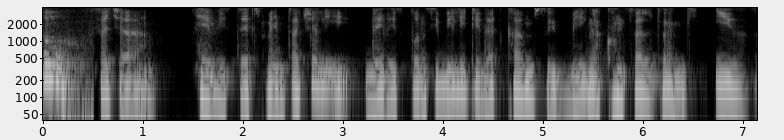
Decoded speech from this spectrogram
Oh, such a heavy statement. Actually, the responsibility that comes with being a consultant is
